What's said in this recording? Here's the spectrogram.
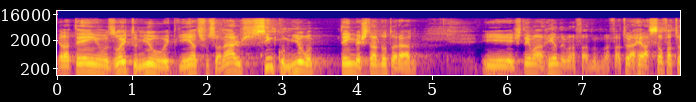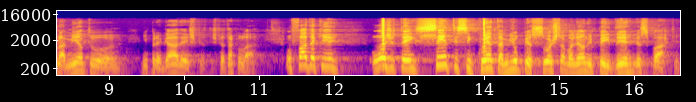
Ela tem uns 8.500 funcionários, 5 mil têm mestrado e doutorado. E eles têm uma renda, uma, uma fatura, relação faturamento empregado é espetacular. O fato é que hoje tem 150 mil pessoas trabalhando em P&D nesse parque.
